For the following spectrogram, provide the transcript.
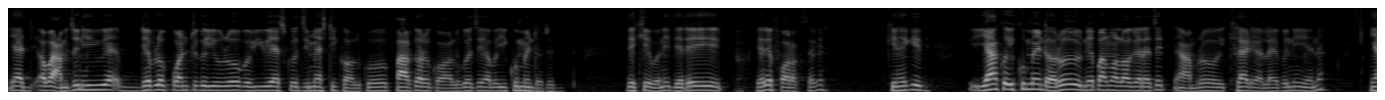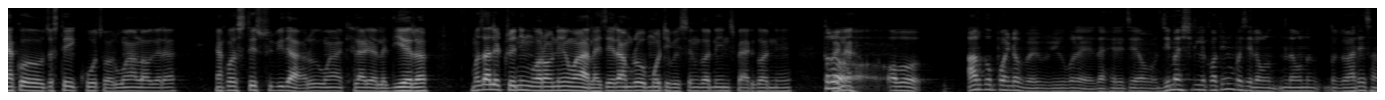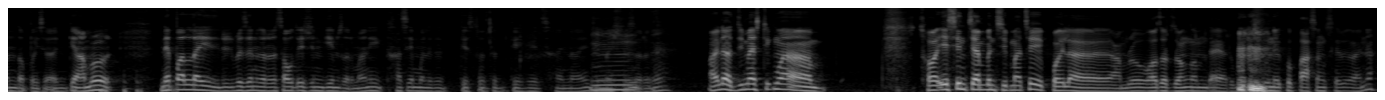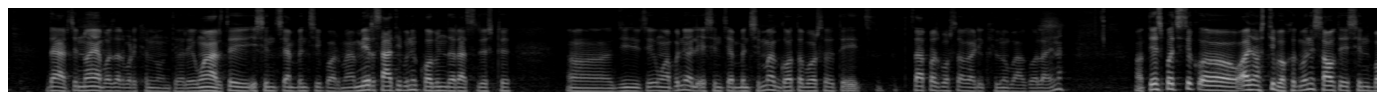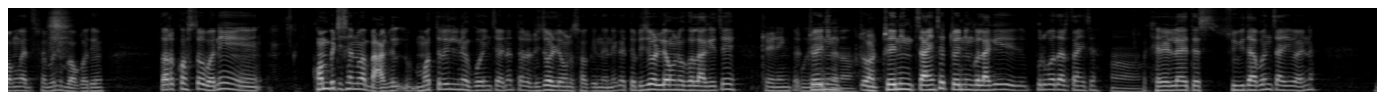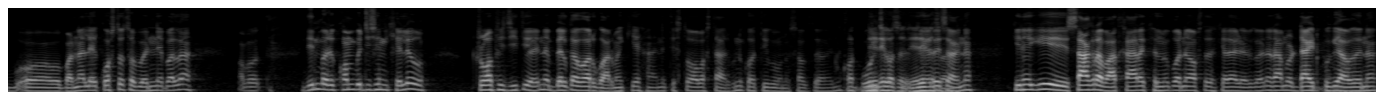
यहाँ अब हामी जुन युए डेभलप कन्ट्रीको युरोप युएसको जिम्नास्टिक हलको पार्करको हलको चाहिँ अब इक्विपमेन्टहरू देखियो भने धेरै धेरै फरक छ क्या। किनकि यहाँको इक्विपमेन्टहरू नेपालमा लगेर चाहिँ हाम्रो खेलाडीहरूलाई पनि होइन यहाँको जस्तै कोचहरू उहाँ लगेर यहाँको जस्तै सुविधाहरू उहाँ खेलाडीहरूलाई दिएर मजाले ट्रेनिङ गराउने उहाँहरूलाई चाहिँ राम्रो मोटिभेसन गर्ने इन्सपायर गर्ने तर? अब अर्को पोइन्ट अफ भ्यूबाट हेर्दाखेरि चाहिँ अब जिम्नास्टिकले कति पनि पैसा ल्याउनु ल्याउनु त गाह्रै छ नि त पैसा। कि हाम्रो नेपाललाई रिप्रेजेन्ट गरेर साउथ एसियन गेम्सहरूमा नि खासै मैले त त्यस्तो त देखेको छैन है जिम्नास्टिक्सहरूको। होइन जिम्नास्टिकमा छ एसियन च्याम्पियनसिपमा चाहिँ पहिला हाम्रो अजर जङ्गम दाईहरू मैले सुनेको पासाङ सेर होइन? दाईहरू चाहिँ नयाँ बजारबाट खेल्नुहुन्थ्यो अरे। उहाँहरू चाहिँ एसियन च्याम्पियनसिपहरूमा मेरो साथी पनि कविन्द राज श्रेष्ठ जी चाहिँ उहाँ पनि अहिले एसियन च्याम्पियनसिपमा गत वर्ष त्यही चार पाँच वर्ष अगाडि खेल्नु भएको होला होइन? त्यसपछि चाहिँ अस्ति भर्खर पनि साउथ एसियन बङ्गलादेशमा पनि भएको थियो। तर कस्तो भने कम्पिटिसनमा भाग मात्रै लिन गइन्छ होइन तर रिजल्ट ल्याउन सकिँदैन क्या। त्यो रिजल्ट ल्याउनको लागि चाहिँ ट्रेनिङ ट्रेनिङ ट्रेनिङ चाहिन्छ ट्रेनिङको लागि पूर्वाधार चाहिन्छ। खेलाडीलाई त सुविधा पनि चाहियो होइन? भन्नाले कस्तो छ भने नेपालमा अब दिनभरि कम्पिटिसन खेल्यो ट्रफी जित्यो होइन बेलुका गएर घरमा के खाने त्यस्तो अवस्थाहरू पनि कतिको हुनसक्छ होइन। धेरै छ। होइन। किनकि साग र भात खाएर खेल्नुपर्ने अवस्था छ खेलाडीहरूको होइन। राम्रो डाइट पुगि आउँदैन।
